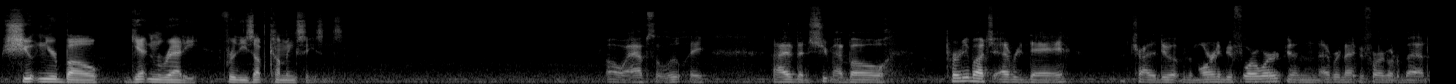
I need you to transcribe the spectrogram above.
shooting your bow, getting ready for these upcoming seasons? Oh, absolutely. I've been shooting my bow pretty much every day. Try to do it in the morning before work and every night before I go to bed.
